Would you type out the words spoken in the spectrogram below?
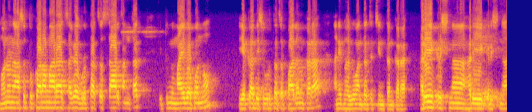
म्हणून असं तुकाराम महाराज सगळ्या वृत्ताचं सार सांगतात की तुम्ही माईबापांनो एकादशी वृत्ताचं पालन करा आणि भगवंताचं चिंतन करा. हरे कृष्णा हरे कृष्णा.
